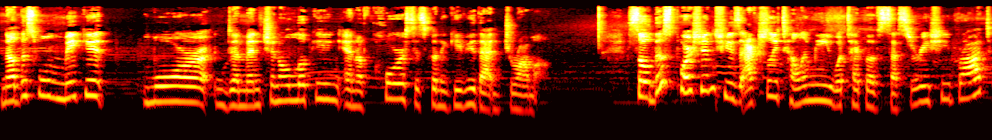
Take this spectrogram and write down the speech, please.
Now this will make it more dimensional looking, and of course it's going to give you that drama. So this portion, she's actually telling me what type of accessory she brought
